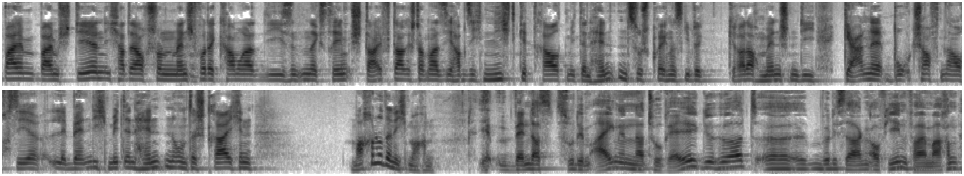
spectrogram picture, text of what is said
beim, beim Stehen. Ich hatte auch schon Menschen vor der Kamera, die sind extrem steif dargestanden, weil sie haben sich nicht getraut, mit den Händen zu sprechen. Es gibt ja gerade auch Menschen, die gerne Botschaften auch sehr lebendig mit den Händen unterstreichen. Machen oder nicht machen? Ja, wenn das zu dem eigenen Naturell gehört, äh, würde ich sagen, auf jeden Fall machen.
